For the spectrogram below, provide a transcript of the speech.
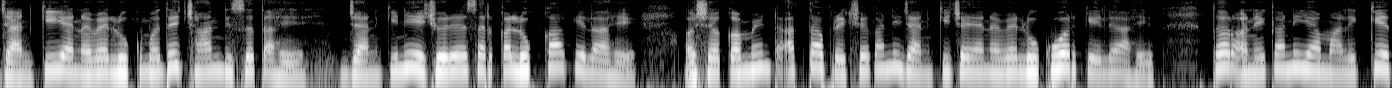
जानकी या नव्या लूकमध्ये छान दिसत आहे. जानकीने ऐश्वर्यासारखा लूक का केला आहे? अशा कमेंट आत्ता प्रेक्षकांनी जानकीच्या या नव्या लूकवर केल्या आहेत. तर अनेकांनी या मालिकेत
